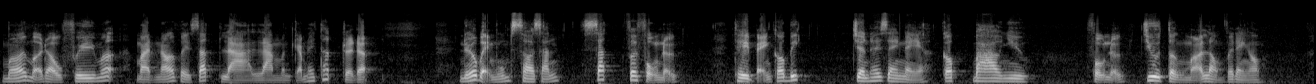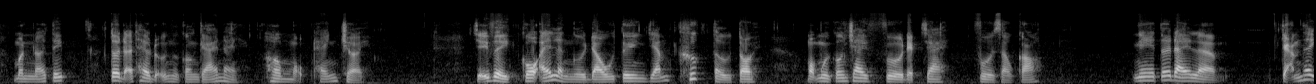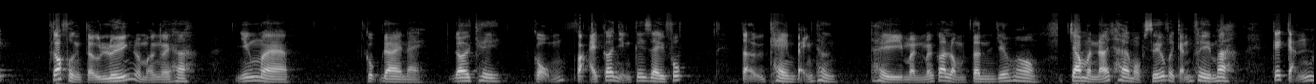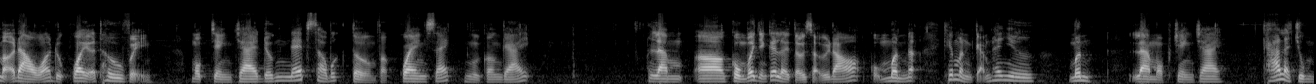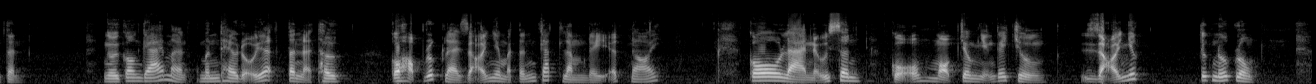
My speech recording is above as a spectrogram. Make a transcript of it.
Mới mở đầu phim á mà nói về sách là làm mình cảm thấy thích rồi đó nếu bạn muốn so sánh sách với phụ nữ, thì bạn có biết trên thế gian này có bao nhiêu phụ nữ chưa từng mở lòng với đàn ông? Mình nói tiếp, tôi đã theo đuổi người con gái này hơn một tháng trời. Chỉ vì cô ấy là người đầu tiên dám khước từ tôi, một người con trai vừa đẹp trai, vừa giàu có. Nghe tới đây là cảm thấy có phần tự luyến rồi mọi người ha. Nhưng mà cuộc đời này đôi khi cũng phải có những cái giây phút tự khen bản thân thì mình mới có lòng tin chứ không? Cho mình nói thêm một xíu về cảnh phim ha. Cái cảnh mở đầu á, được quay ở thư viện. Một chàng trai đứng nép sau bức tường và quan sát người con gái. Làm uh, cùng với những cái lời tự sự đó của minh á khiến mình cảm thấy như minh là một chàng trai khá là trung tình. Người con gái mà minh theo đuổi á, tên là thư. Cô học rất là giỏi nhưng mà tính cách lầm đì ít nói. Cô là nữ sinh của một trong những cái trường giỏi nhất đất nước luôn.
